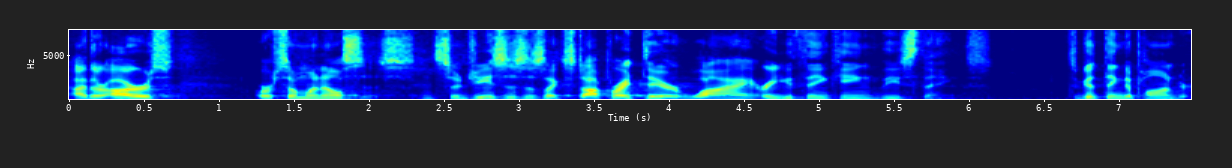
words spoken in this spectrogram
Either ours or someone else's. And so Jesus is like, stop right there. Why are you thinking these things? It's a good thing to ponder.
